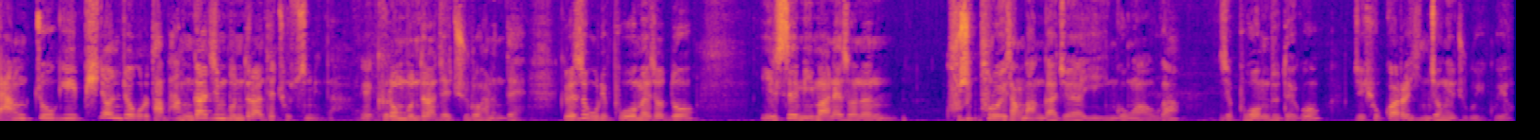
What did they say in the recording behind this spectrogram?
양쪽이 필연적으로 다 망가진 분들한테 좋습니다. 예, 그런 분들한테 주로 하는데 그래서 우리 보험에서도 1세 미만에서는 90% 이상 망가져야 이 인공화호가 이제 보험도 되고 이제 효과를 인정해주고 있고요.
